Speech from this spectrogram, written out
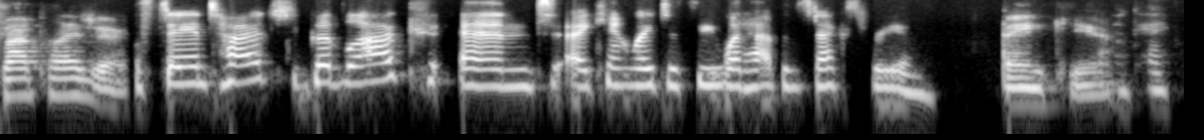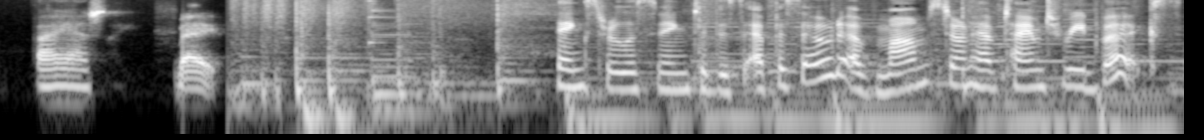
My pleasure. stay in touch. Good luck and I can't wait to see what happens next for you. Thank you. Okay. Bye Ashley. Bye. Thanks for listening to this episode of Moms Don't Have Time to Read Books.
